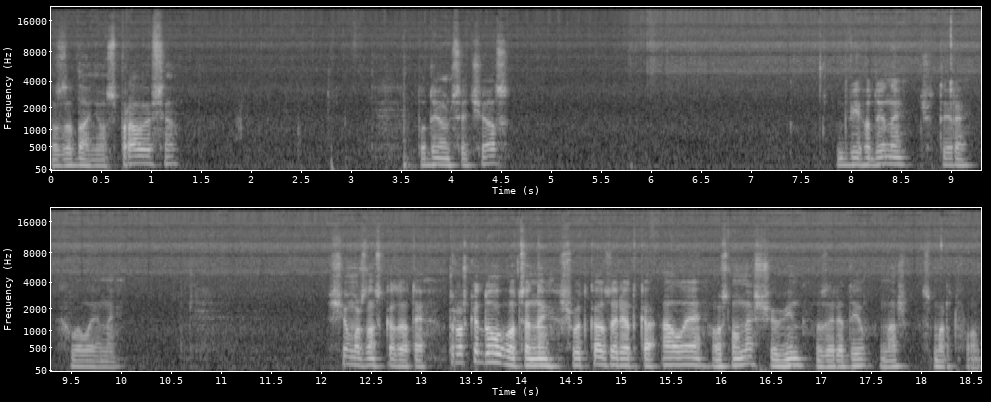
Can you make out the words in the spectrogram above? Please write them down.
з заданням справився. Подивимося час. 2 години 4 хвилини. Що можна сказати? Трошки довго, це не швидка зарядка, але основне, що він зарядив наш смартфон.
